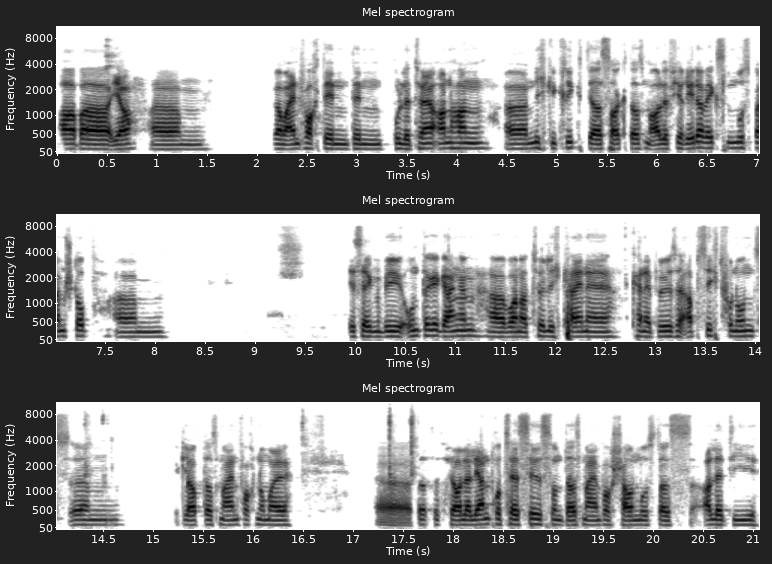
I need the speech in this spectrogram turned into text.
Aber ja, ähm, wir haben einfach den, den Bulletin-Anhang äh, nicht gekriegt, der sagt, dass man alle vier Räder wechseln muss beim Stopp. Ähm, ist irgendwie untergegangen, äh, war natürlich keine, keine böse Absicht von uns. Ähm, ich glaube, dass man einfach nochmal, äh, dass das für alle Lernprozess ist und dass man einfach schauen muss, dass alle die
